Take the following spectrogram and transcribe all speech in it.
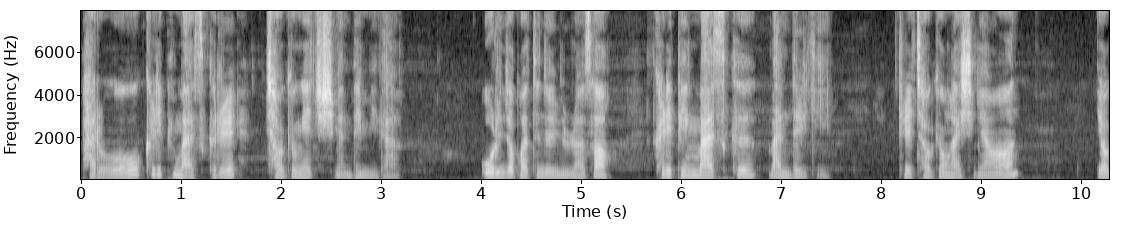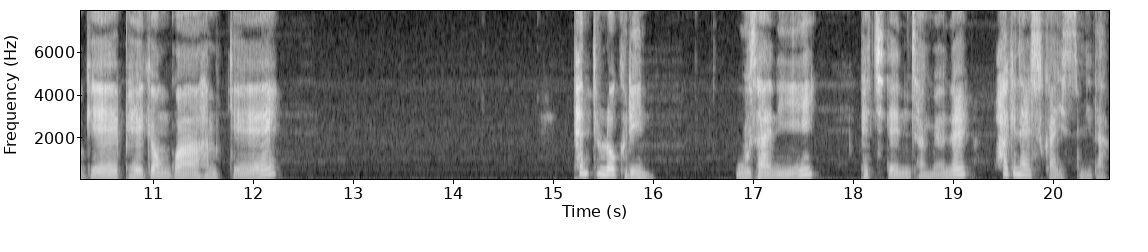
바로 클리핑 마스크를 적용해 주시면 됩니다. 오른쪽 버튼을 눌러서 클리핑 마스크 만들기를 적용하시면 여기에 배경과 함께 펜툴로 그린 우산이 배치된 장면을 확인할 수가 있습니다.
